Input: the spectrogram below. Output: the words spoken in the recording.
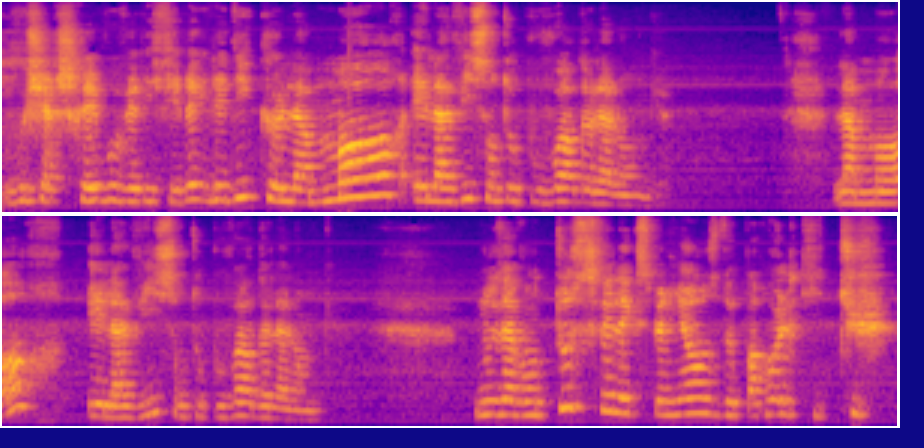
vous chercherez, vous vérifierez, il est dit que la mort et la vie sont au pouvoir de la langue. La mort et la vie sont au pouvoir de la langue. Nous avons tous fait l'expérience de paroles qui tuent,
